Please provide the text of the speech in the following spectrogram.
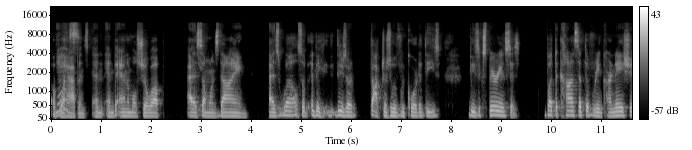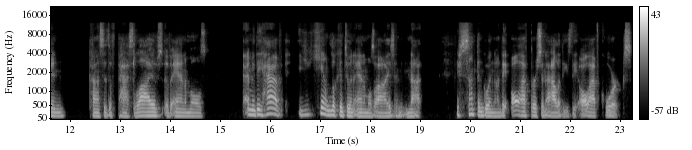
of yes. what happens and and the animals show up as someone's dying as well. So they, these are doctors who have recorded these these experiences. But the concept of reincarnation, concept of past lives of animals, I mean, they have you can't look into an animal's eyes and not there's something going on. They all have personalities, they all have quirks.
